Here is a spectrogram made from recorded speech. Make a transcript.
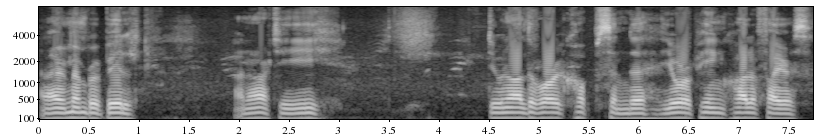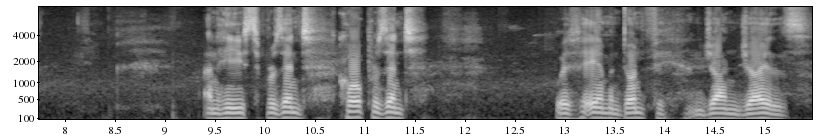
And I remember Bill on RTE doing all the World Cups and the European qualifiers. And he used to present, co present with Eamon Dunphy and John Giles,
